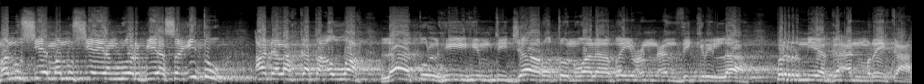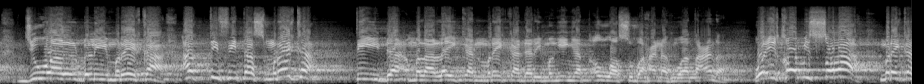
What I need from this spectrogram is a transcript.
manusia-manusia yang luar biasa itu adalah kata Allah la tulhihim tijaratun wala bay'un an dzikrillah. Perniagaan mereka, jual beli mereka, aktivitas mereka tidak melalaikan mereka dari mengingat Allah Subhanahu wa taala. Wa iqamis shalah, mereka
